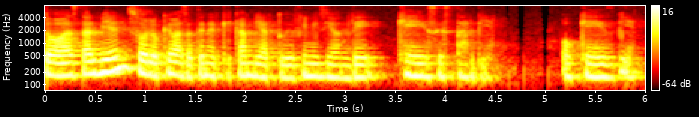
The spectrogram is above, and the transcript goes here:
todo va a estar bien, solo que vas a tener que cambiar tu definición de qué es estar bien o qué es bien.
